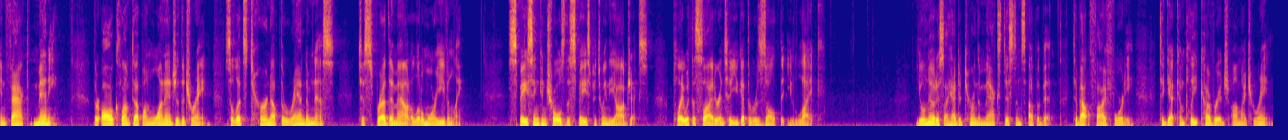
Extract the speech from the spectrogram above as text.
In fact, many. They're all clumped up on one edge of the terrain. So let's turn up the randomness to spread them out a little more evenly. Spacing controls the space between the objects. Play with the slider until you get the result that you like. You'll notice I had to turn the max distance up a bit to about 540 to get complete coverage on my terrain.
